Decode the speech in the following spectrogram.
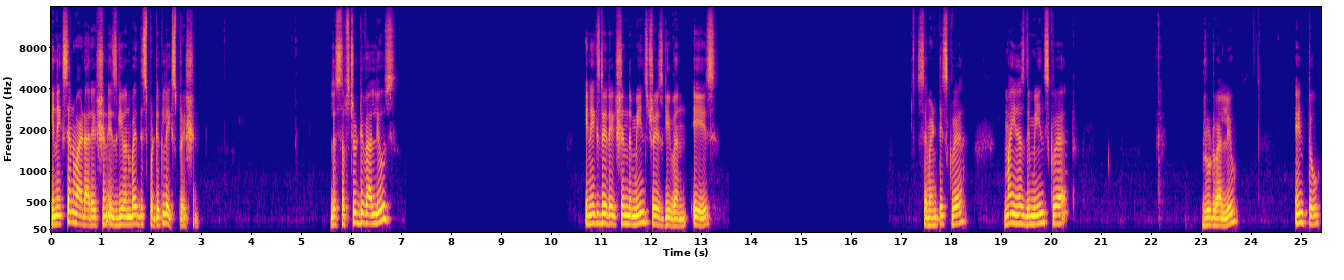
in x and y direction is given by this particular expression. Let's substitute the values. In x direction the mean stress given is 70 square minus the mean square root value into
